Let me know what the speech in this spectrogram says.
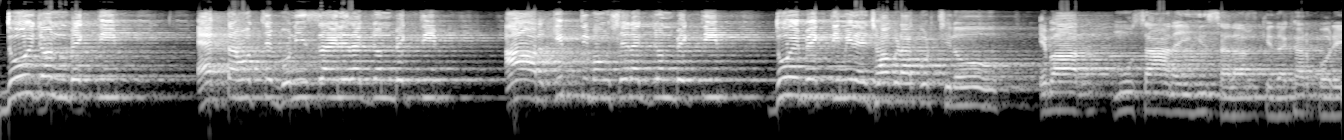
দুইজন ব্যক্তি, একটা হচ্ছে বনি ইসরায়েলের একজন ব্যক্তি আর কিপ্তি বংশের একজন ব্যক্তি, দুই ব্যক্তি মিলে ঝগড়া করছিল। এবার মুসা আলাইহিস সালামকে দেখার পরে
